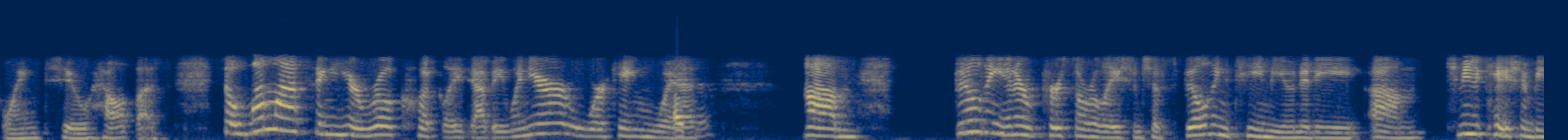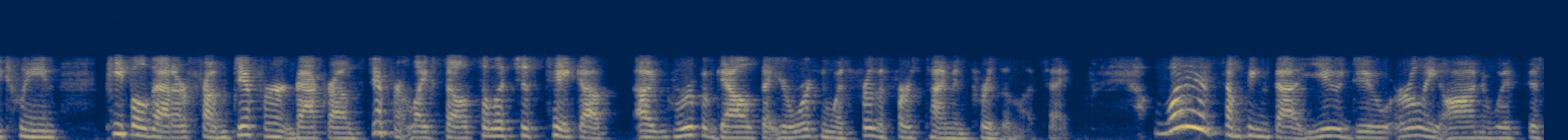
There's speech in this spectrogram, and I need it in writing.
going to help us. So one last thing here, real quickly, Debbie, when you're working with okay. um, building interpersonal relationships, building team unity, um, communication between people that are from different backgrounds, different lifestyles. So let's just take a, a group of gals that you're working with for the first time in prison, let's say. What is something that you do early on with this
